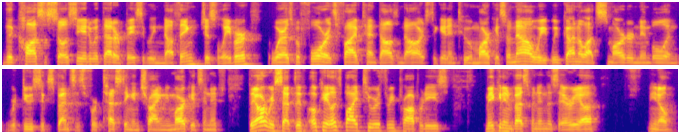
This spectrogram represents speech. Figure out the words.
the costs associated with that are basically nothing, just labor. Whereas before it's five, ten thousand dollars to get into a market. So now we we've gotten a lot smarter, nimble, and reduced expenses for testing and trying new markets. And if they are receptive, okay, let's buy two or three properties, make an investment in this area. You know,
